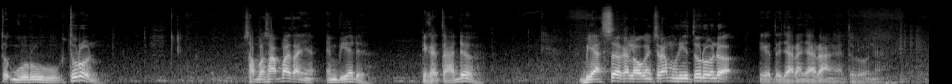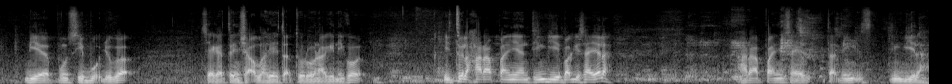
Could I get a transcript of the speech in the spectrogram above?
tok guru turun. Siapa-siapa tanya, MB ada? Dia kata ada. Biasa kalau orang ceramah dia turun tak? Dia kata jarang-jarang kan turun. Dia pun sibuk juga. Saya kata insya-Allah dia tak turun lagi ni kot. Itulah harapan yang tinggi bagi saya lah harapannya saya tak tinggi, tinggi lah.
